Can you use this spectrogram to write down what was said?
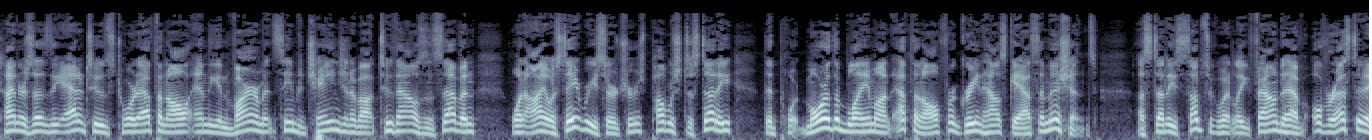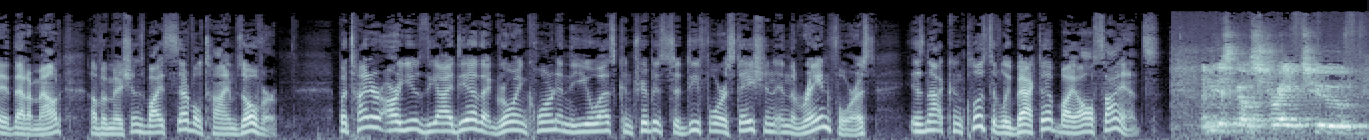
Tyner says the attitudes toward ethanol and the environment seemed to change in about 2007 when Iowa State researchers published a study that put more of the blame on ethanol for greenhouse gas emissions. A study subsequently found to have overestimated that amount of emissions by several times over. But Tyner argues the idea that growing corn in the U.S. contributes to deforestation in the rainforest is not conclusively backed up by all science. Let me just go straight to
